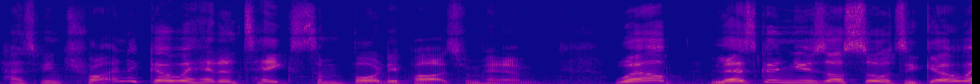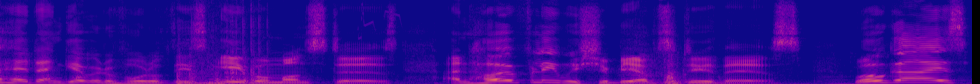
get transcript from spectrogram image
has been trying to go ahead and take some body parts from him. Well, let's go and use our sword to go ahead and get rid of all of these evil monsters. And hopefully we should be able to do this. Well guys,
